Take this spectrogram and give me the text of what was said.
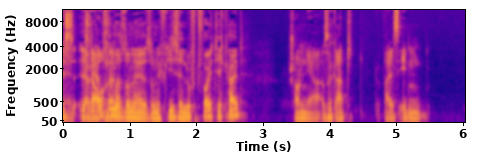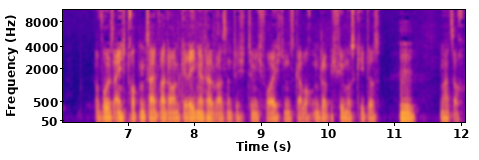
Ist, äh, ist ja, da auch immer so eine, so eine fiese Luftfeuchtigkeit? Schon, ja. Also gerade, weil es eben, obwohl es eigentlich Trockenzeit war, dauernd geregnet hat, war es natürlich ziemlich feucht und es gab auch unglaublich viel Moskitos. Hm. Man hat es auch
